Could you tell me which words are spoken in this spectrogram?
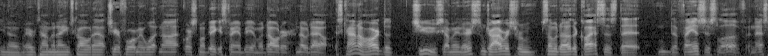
you know, every time my name's called out, cheer for me whatnot. Of course, my biggest fan being my daughter, no doubt. It's kind of hard to choose. I mean, there's some drivers from some of the other classes that the fans just love, and that's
